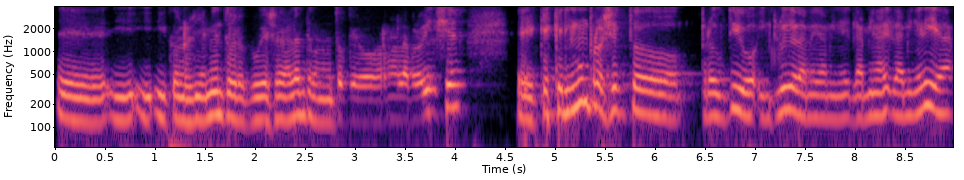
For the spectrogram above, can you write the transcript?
eh, y, y, con los lineamientos de lo que voy a llevar adelante cuando me toque gobernar la provincia, eh, que es que ningún proyecto productivo, incluido la, mega, la, la minería,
